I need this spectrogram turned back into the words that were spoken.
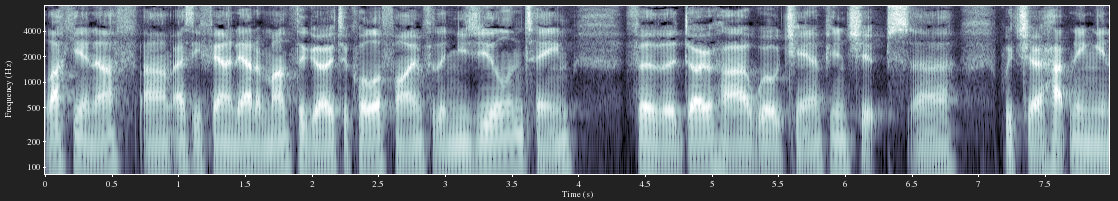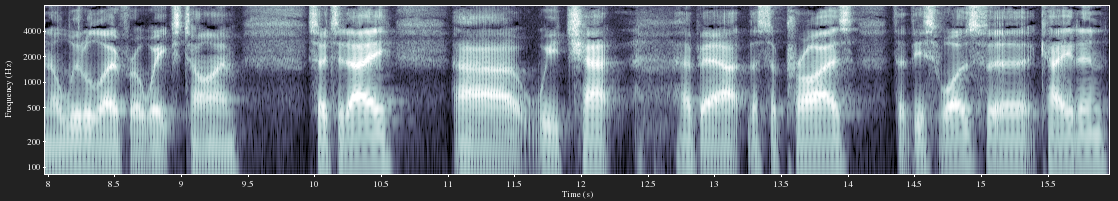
lucky enough, um, as he found out a month ago, to qualify him for the New Zealand team for the Doha World Championships, uh, which are happening in a little over a week's time. So today uh, we chat about the surprise that this was for Caden.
